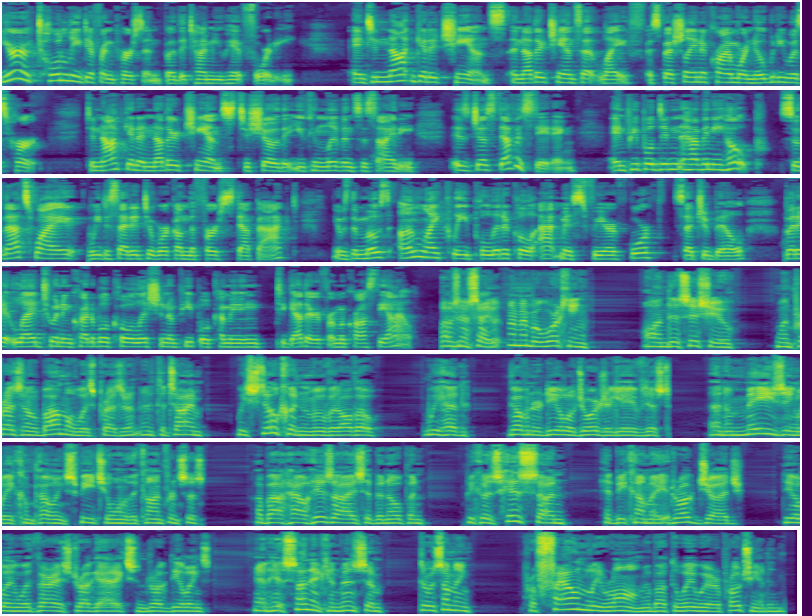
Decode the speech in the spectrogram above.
you're a totally different person by the time you hit 40. And to not get a chance, another chance at life, especially in a crime where nobody was hurt, to not get another chance to show that you can live in society is just devastating. And people didn't have any hope. So that's why we decided to work on the First Step Act. It was the most unlikely political atmosphere for such a bill, but it led to an incredible coalition of people coming together from across the aisle. I was going to say, I remember working on this issue when President Obama was president. And at the time, we still couldn't move it, although we had Governor Deal of Georgia gave just an amazingly compelling speech in one of the conferences about how his eyes had been opened because his son had become a drug judge dealing with various drug addicts and drug dealings. And his son had convinced him there was something profoundly wrong about the way we were approaching it. And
